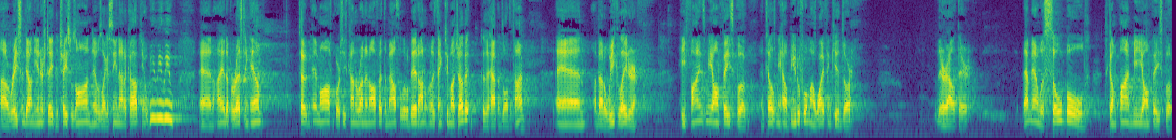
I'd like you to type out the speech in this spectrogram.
uh, racing down the interstate. The chase was on and it was like a scene out of cops, you know, wee, wee, wee. And I end up arresting him toting him off. Of course, he's kind of running off at the mouth a little bit. I don't really think too much of it because it happens all the time. And about a week later, he finds me on Facebook and tells me how beautiful my wife and kids are. They're out there. That man was so bold to come find me on Facebook.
